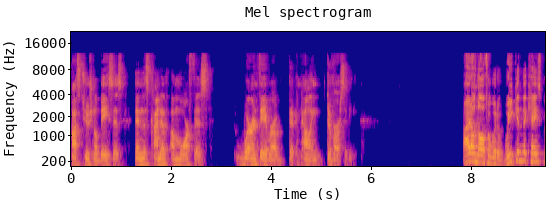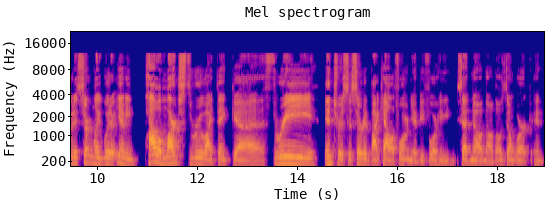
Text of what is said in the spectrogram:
constitutional basis than this kind of amorphous we're in favor of the compelling diversity. I don't know if it would have weakened the case, but it certainly would have. You know, I mean, Powell marched through, I think, uh, three interests asserted by California before he said, no, no, those don't work. And,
